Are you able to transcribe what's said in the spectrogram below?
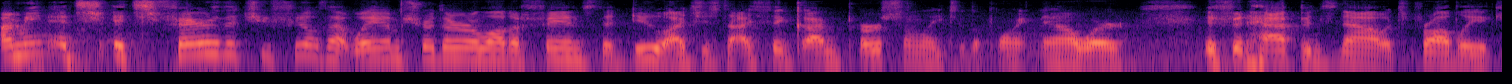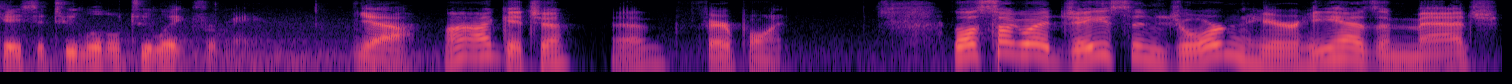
I mean, it's it's fair that you feel that way. I'm sure there are a lot of fans that do. I just I think I'm personally to the point now where if it happens now, it's probably a case of too little, too late for me. Yeah, I, I get you. Yeah, fair point. Let's talk about Jason Jordan here. He has a match,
